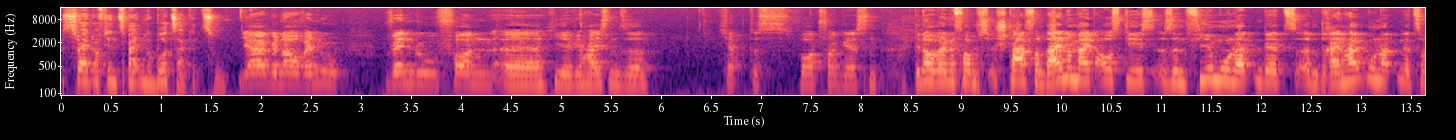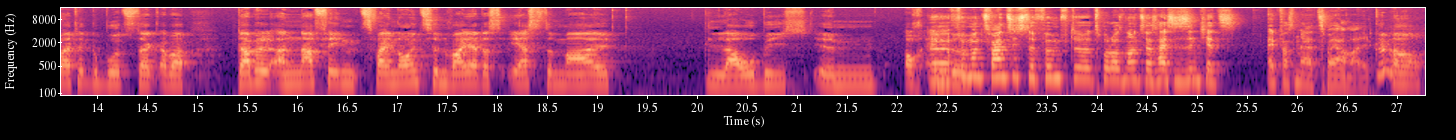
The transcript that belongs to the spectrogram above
straight auf den zweiten Geburtstag zu. Ja, genau, wenn du, wenn du von, äh, hier, wie heißen sie? Ich habe das Wort vergessen. Genau, wenn du vom Start von Dynamite ausgehst, sind vier Monaten der, äh, dreieinhalb Monaten der zweite Geburtstag, aber Double on Nothing 2019 war ja das erste Mal, glaube ich, im, auch Äh, Ende. 25.05.2019, das heißt, sie sind jetzt etwas mehr als zwei Jahre alt. genau.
